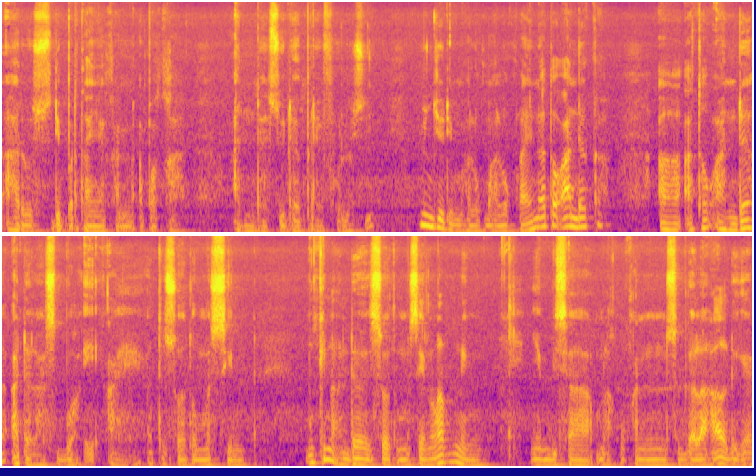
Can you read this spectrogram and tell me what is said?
harus dipertanyakan apakah Anda sudah berevolusi menjadi makhluk-makhluk lain atau Andakah uh, atau Anda adalah sebuah AI atau suatu mesin mungkin ada suatu mesin learning yang bisa melakukan segala hal dengan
